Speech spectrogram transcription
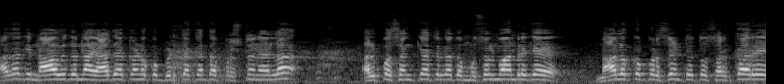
ಹಾಗಾಗಿ ನಾವು ಇದನ್ನ ಯಾವುದೇ ಕಾರಣಕ್ಕೂ ಬಿಡ್ತಕ್ಕಂಥ ಪ್ರಶ್ನೆನೇ ಇಲ್ಲ. ಅಲ್ಪಸಂಖ್ಯಾತರಿಗೆ ಅಥವಾ ಮುಸಲ್ಮಾನರಿಗೆ ನಾಲ್ಕು ಪರ್ಸೆಂಟ್ ಇತ್ತು ಸರ್ಕಾರಿ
